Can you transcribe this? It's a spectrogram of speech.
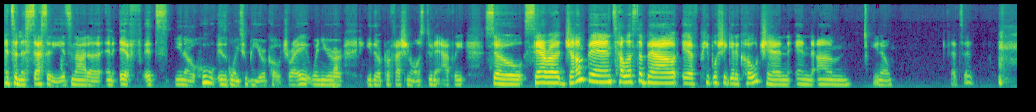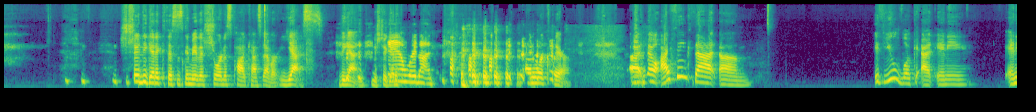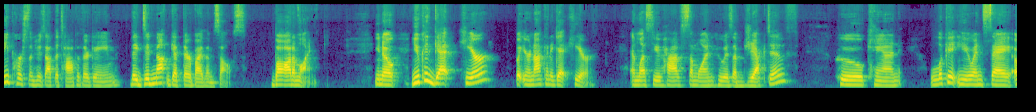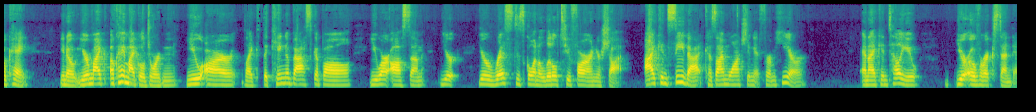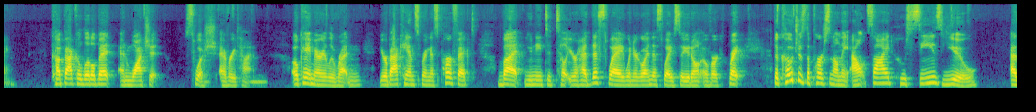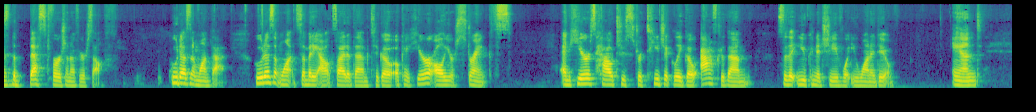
it's a necessity. It's not a an if it's you know who is going to be your coach right? When you're either a professional or student athlete. So sarah jump in. Tell us about if people should get a coach and and um you know that's it. Should you get it this is going to be the shortest podcast ever. Yes the end. You should get and we're done. And we're clear. Uh, no i think that um if you look at any any person who's at the top of their game, they did not get there by themselves. Bottom line. You know, you can get here, but you're not going to get here unless you have someone who is objective, who can look at you and say, okay, you know, you're Mike. Okay, Michael Jordan, you are like the king of basketball. You are awesome. Your your wrist is going a little too far on your shot. I can see that because I'm watching it from here. And I can tell you, you're overextending. Cut back a little bit and watch it swoosh every time. Okay, Mary Lou Retton, your back handspring is perfect, but you need to tilt your head this way when you're going this way so you don't over, right? The coach is the person on the outside who sees you as the best version of yourself. Who doesn't want that? Who doesn't want somebody outside of them to go, okay, here are all your strengths, and here's how to strategically go after them so that you can achieve what you want to do. And,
